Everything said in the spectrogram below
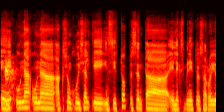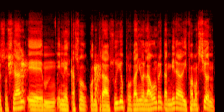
Eh, una, una acción judicial que, insisto, presenta el ex ministro de Desarrollo Social eh, en el caso contra suyo por daño a la honra y también a la difamación.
